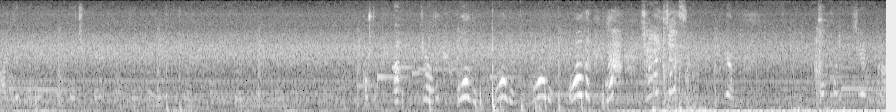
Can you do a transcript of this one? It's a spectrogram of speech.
Fark etmedi. Ortaya çıktı. Fark etmedi. Koştum. Ah kim aldı? O aldı. O aldı. O aldı. O aldı. Ya şerefsiz. Yok. Kafa yiyeceğim. Ama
